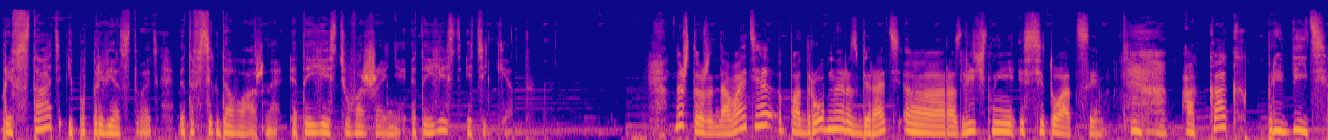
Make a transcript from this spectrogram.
привстать и поприветствовать – это всегда важно. Это и есть уважение, это и есть этикет. Ну что же, давайте подробно разбирать э, различные ситуации. А как привить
